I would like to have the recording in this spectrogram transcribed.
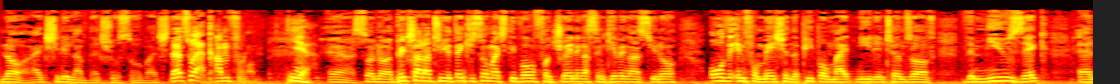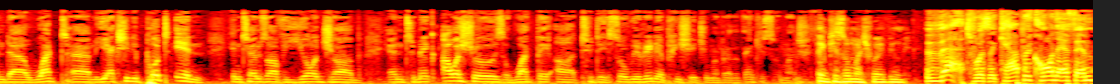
no, I actually love that show so much. That's where I come from. Yeah. Yeah, so no, a big shout out to you. Thank you so much, Steve, for joining us and giving us, you know, all the information that people might need in terms of the music and uh, what um, you actually put in in terms of your job and to make our shows what they are today. So we really appreciate you, my brother. Thank you so much. Thank you so much for having me. That was a Capricorn FM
